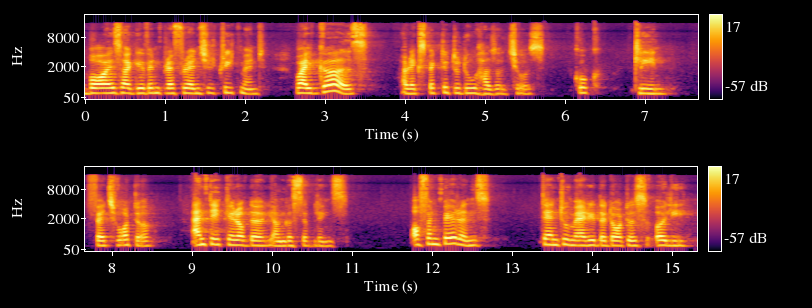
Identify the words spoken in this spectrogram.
Boys are given preferential treatment while girls are expected to do household chores, cook, clean, fetch water, and take care of their younger siblings. Often parents tend to marry their daughters early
